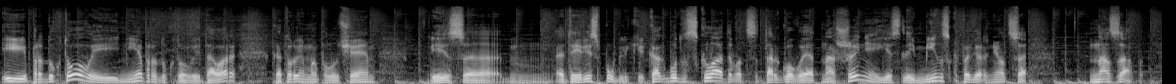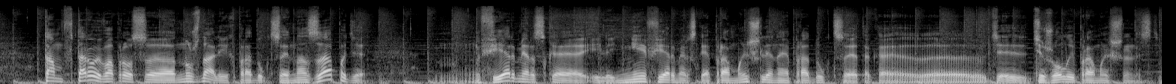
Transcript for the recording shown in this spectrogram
и продуктовые, и непродуктовые товары, которые мы получаем из э, этой республики. Как будут складываться торговые отношения, если Минск повернется на Запад? Там второй вопрос, э, нужна ли их продукция на Западе, фермерская или не фермерская, промышленная продукция, такая э, тяжелой промышленности.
